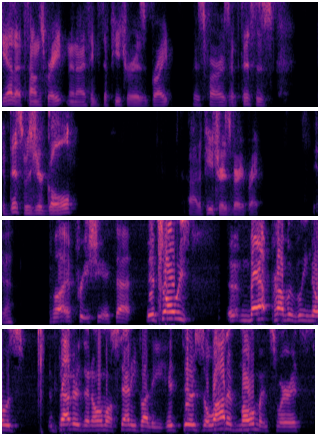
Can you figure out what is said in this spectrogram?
yeah, that sounds great, and I think the future is bright as far as if this is if this was your goal, uh, the future is very bright. Yeah. Well, I appreciate that. It's always uh, Matt probably knows better than almost anybody. It, there's a lot of moments where it's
